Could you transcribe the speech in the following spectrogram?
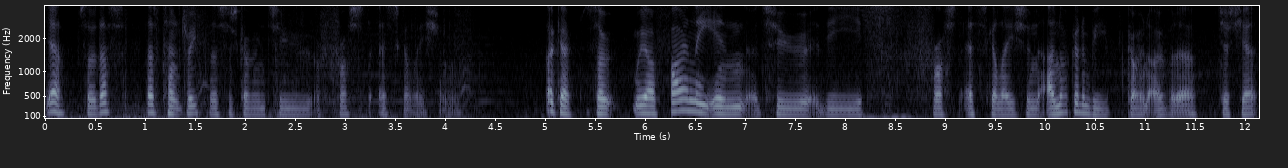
yeah. So that's that's tree. Let's just go into frost escalation. Okay, so we are finally into the frost escalation. I'm not going to be going over there just yet,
